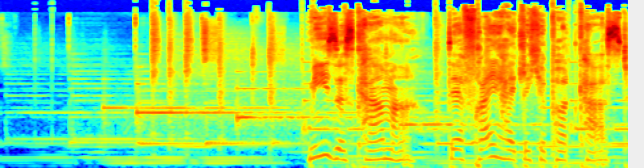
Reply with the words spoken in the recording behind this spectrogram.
Mises Karma, der freiheitliche Podcast.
